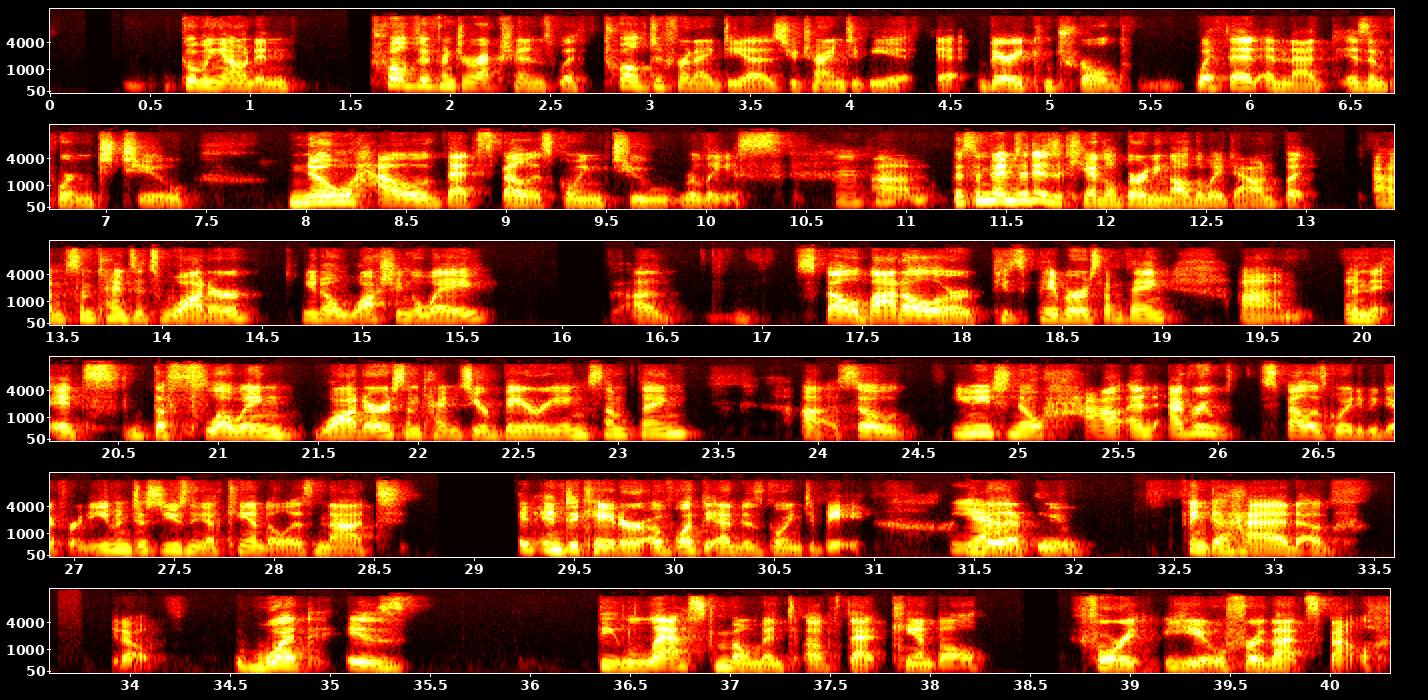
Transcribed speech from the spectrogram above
going out in 12 different directions with 12 different ideas. You're trying to be eh, very controlled with it, and that is important to know how that spell is going to release. Because mm-hmm. um, sometimes it is a candle burning all the way down, but um, sometimes it's water, you know, washing away a spell bottle or piece of paper or something. Um, and it's the flowing water. Sometimes you're burying something. Uh, so you need to know how, and every spell is going to be different. Even just using a candle is not an indicator of what the end is going to be. Yeah. You really have to think ahead of, you know, what is the last moment of that candle for you for that spell.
